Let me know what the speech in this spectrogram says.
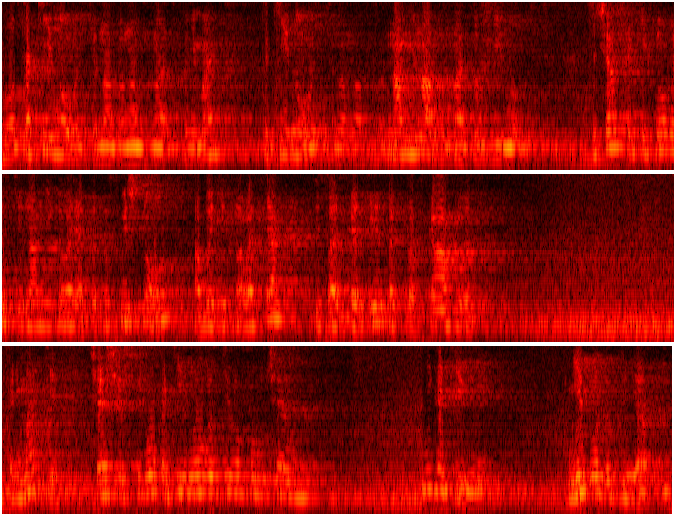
Вот такие новости надо нам знать, понимаете? Такие новости нам надо знать. Нам не надо знать другие новости. Сейчас таких новостей нам не говорят. Это смешно об этих новостях писать в газетах, рассказывать. Понимаете? Чаще всего какие новости мы получаем? Негативные, неблагоприятные.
